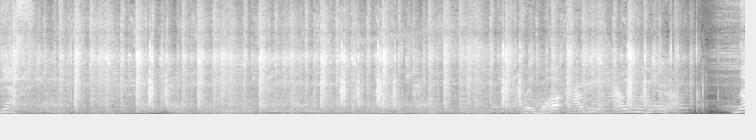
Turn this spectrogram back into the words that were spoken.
Yes. Wait, what? How do you, how do you do that? No!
